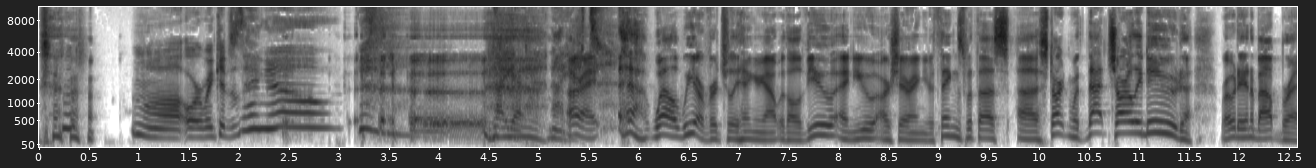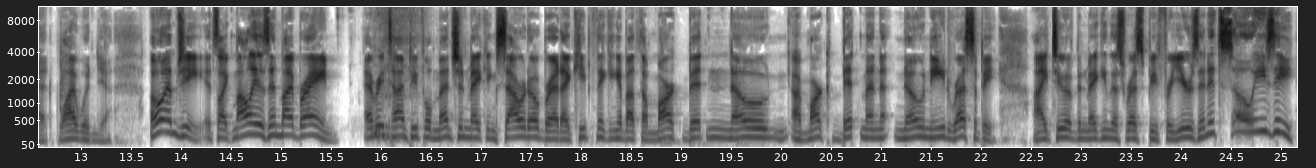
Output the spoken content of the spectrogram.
Aw, or we could just hang out. not yet. Not yet. All right. well, we are virtually hanging out with all of you, and you are sharing your things with us. Uh, starting with that Charlie dude wrote in about bread. Why wouldn't you? OMG, it's like Molly is in my brain. Every time people mention making sourdough bread, I keep thinking about the Mark Bitten no uh, Mark Bittman no knead recipe. I too have been making this recipe for years, and it's so easy.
